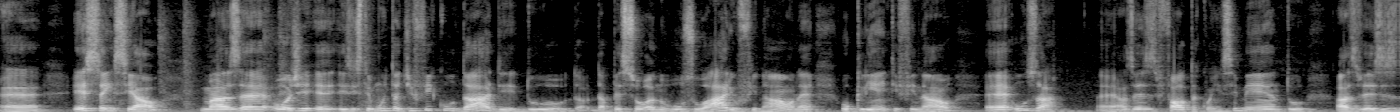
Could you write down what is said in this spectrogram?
é, essencial, mas é, hoje é, existe muita dificuldade do, da, da pessoa, no usuário final, né, o cliente final, é, usar. É, às vezes falta conhecimento, às vezes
